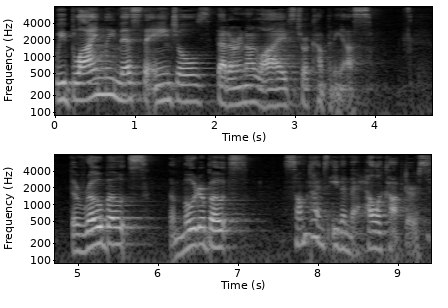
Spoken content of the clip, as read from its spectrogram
We blindly miss the angels that are in our lives to accompany us. The rowboats, the motorboats, sometimes even the helicopters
